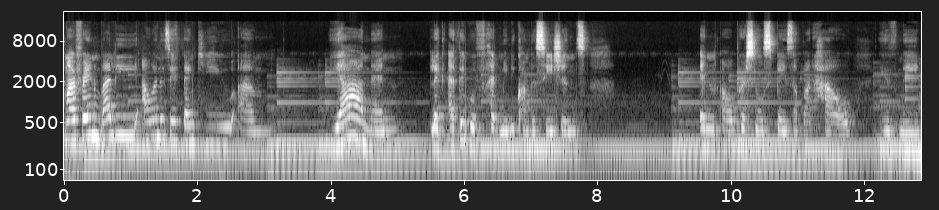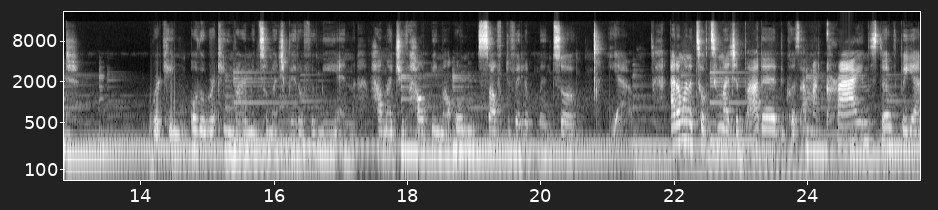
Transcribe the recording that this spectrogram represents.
my friend Bali, I want to say thank you. Um, yeah, man. Like I think we've had many conversations in our personal space about how you've made working or the working environment so much better for me and how much you've helped me in my own self-development. So yeah. I don't want to talk too much about it because i might cry and stuff but yeah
